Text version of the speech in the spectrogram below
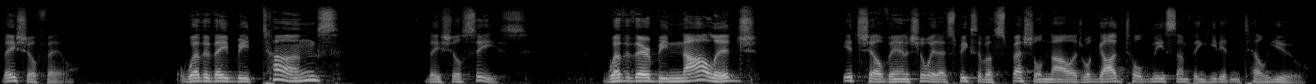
they shall fail. Whether they be tongues, they shall cease. Whether there be knowledge, it shall vanish away. That speaks of a special knowledge. Well, God told me something he didn't tell you,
